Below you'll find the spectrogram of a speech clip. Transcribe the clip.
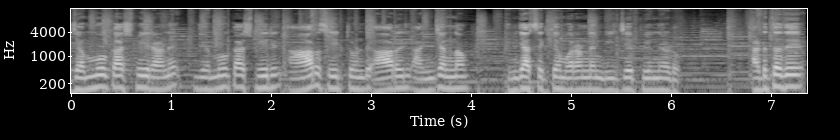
ജമ്മു കാശ്മീരാണ്. ജമ്മു കാശ്മീരിൽ ആറ് സീറ്റുണ്ട്. ആറിൽ അഞ്ചെണ്ണം ഇന്ത്യ സഖ്യം ഒരെണ്ണം ബി ജെ പിയും നേടും. അടുത്തത്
